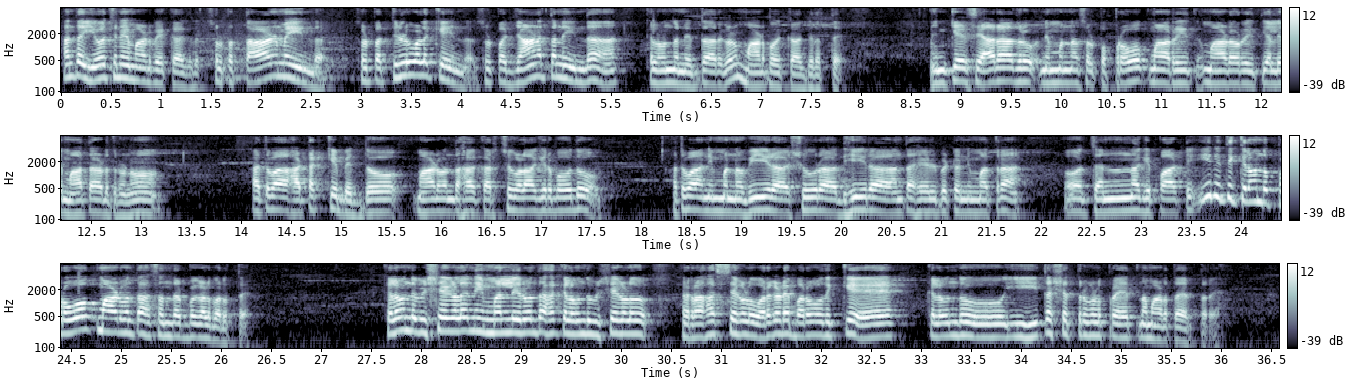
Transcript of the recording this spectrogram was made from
ಅಂತ ಯೋಚನೆ ಮಾಡಬೇಕಾಗಿರುತ್ತೆ ಸ್ವಲ್ಪ ತಾಳ್ಮೆಯಿಂದ, ಸ್ವಲ್ಪ ತಿಳುವಳಿಕೆಯಿಂದ, ಸ್ವಲ್ಪ ಜಾಣತನೆಯಿಂದ ಕೆಲವೊಂದು ನಿರ್ಧಾರಗಳು ಮಾಡಬೇಕಾಗಿರುತ್ತೆ. ಇನ್ ಕೇಸ್ ಯಾರಾದರೂ ನಿಮ್ಮನ್ನು ಸ್ವಲ್ಪ ಪ್ರವೋಕ್ ಮಾಡಿ ಮಾಡೋ ರೀತಿಯಲ್ಲಿ ಮಾತಾಡಿದ್ರು ಅಥವಾ ಹಠಕ್ಕೆ ಬಿದ್ದು, ಮಾಡುವಂತಹ ಖರ್ಚುಗಳಾಗಿರ್ಬೋದು, ಅಥವಾ ನಿಮ್ಮನ್ನು ವೀರ, ಶೂರ, ಧೀರ ಅಂತ ಹೇಳಿಬಿಟ್ಟು ನಿಮ್ಮ ಹತ್ರ ಚೆನ್ನಾಗಿ ಪಾರ್ಟಿ, ಈ ರೀತಿ ಕೆಲವೊಂದು ಪ್ರವೋಕ್ ಮಾಡುವಂತಹ ಸಂದರ್ಭಗಳು ಬರುತ್ತೆ. ಕೆಲವೊಂದು ವಿಷಯಗಳ ನಿಮ್ಮಲ್ಲಿರುವಂತಹ ಕೆಲವೊಂದು ವಿಷಯಗಳು, ರಹಸ್ಯಗಳು ಹೊರಗಡೆ ಬರೋದಕ್ಕೆ ಕೆಲವೊಂದು ಈ ಹಿತಶತ್ರುಗಳು ಪ್ರಯತ್ನ ಮಾಡ್ತಾ ಇರ್ತಾರೆ.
